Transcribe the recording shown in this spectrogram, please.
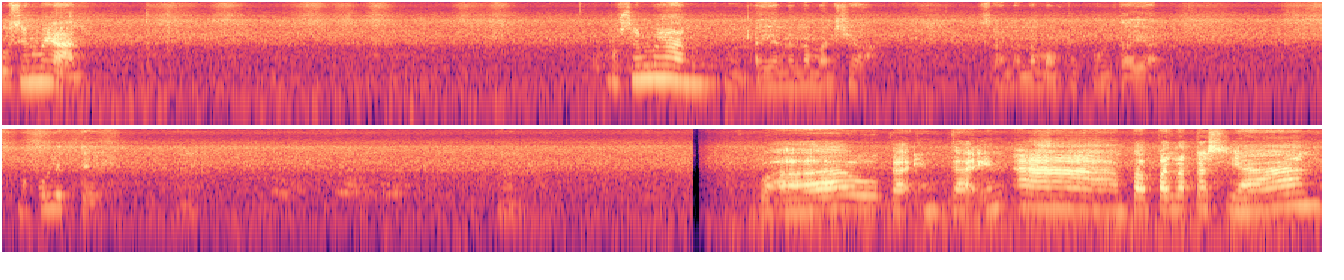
Busin mo yan. Busin mo yan. Hmm, ayan na naman siya. Sana naman pupunta yan. Makulit eh. Hmm. Hmm. Wow, kain-kain ah. Papalakas yan.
